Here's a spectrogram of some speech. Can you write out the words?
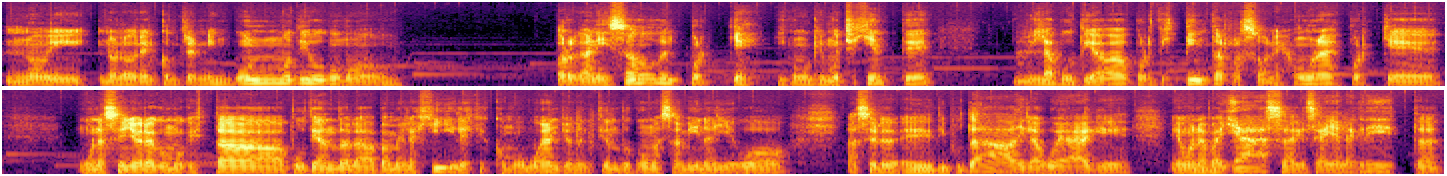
No vi, no logré encontrar ningún motivo como organizado del por qué. Y como que mucha gente la puteaba por distintas razones. Una es porque una señora como que está puteando a la Pamela Giles, que es como, bueno, yo no entiendo cómo esa mina llegó a ser eh, diputada y la weá que es una payasa, que se halla la cresta.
